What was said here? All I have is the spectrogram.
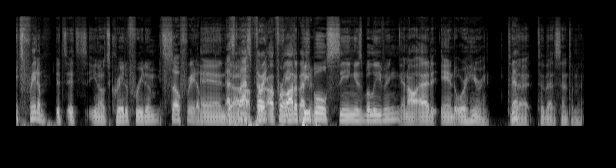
It's freedom. It's it's you know it's creative freedom. It's so freedom. And That's uh, last for, uh, for a lot of people, seeing is believing, and I'll add and or hearing to yeah. that to that sentiment.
